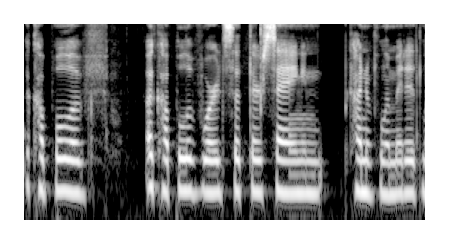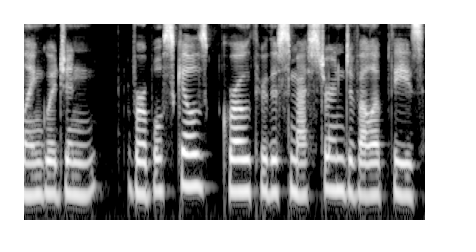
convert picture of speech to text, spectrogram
a couple of a couple of words that they're saying and kind of limited language and verbal skills grow through the semester and develop these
